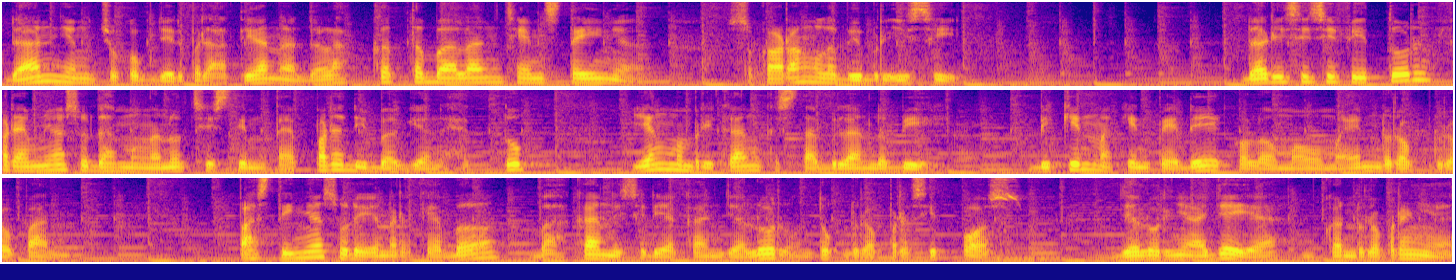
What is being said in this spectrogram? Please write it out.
Dan yang cukup jadi perhatian adalah ketebalan chainstay-nya. Sekarang lebih berisi. Dari sisi fitur, framenya sudah menganut sistem taper di bagian head tube yang memberikan kestabilan lebih, bikin makin pede kalau mau main drop-dropan. Pastinya sudah inner cable, bahkan disediakan jalur untuk dropper seat post. Jalurnya aja ya, bukan droppernya.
